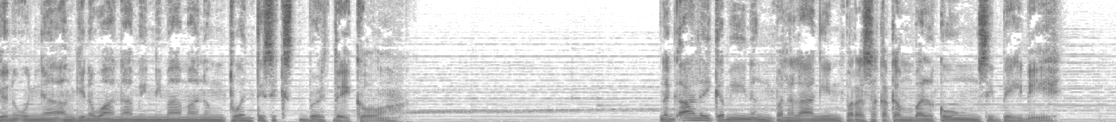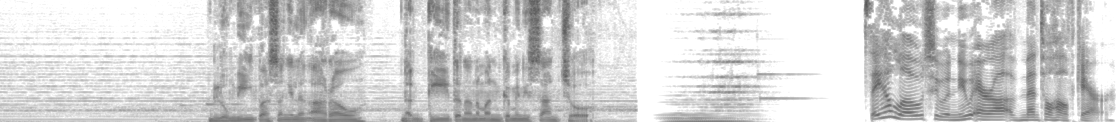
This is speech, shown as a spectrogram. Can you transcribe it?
Ganoon nga ang ginawa namin ni Mama nung 26th birthday ko. Nag-alay kami ng panalangin para sa kakambal kong si Baby. Lumipas ang ilang araw, nagkita na naman kami ni Sancho. Say hello to a new era of mental health care.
